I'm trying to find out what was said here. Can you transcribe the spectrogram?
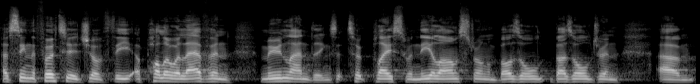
have seen the footage of the Apollo 11 moon landings that took place when Neil Armstrong and Buzz, Aldrin um,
